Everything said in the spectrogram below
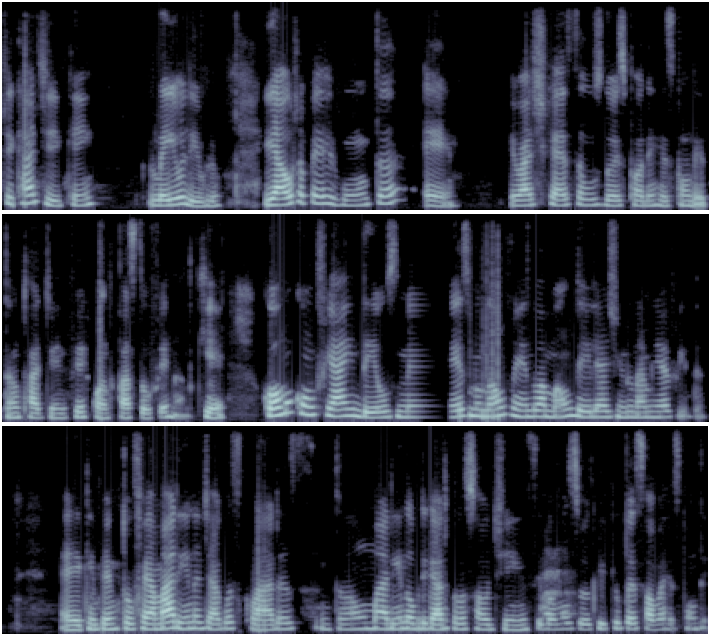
fica a dica, hein? Leia o livro. E a outra pergunta é, eu acho que essa os dois podem responder, tanto a Jennifer quanto o pastor Fernando, que é como confiar em Deus mesmo não vendo a mão dele agindo na minha vida? É, quem perguntou foi a Marina, de Águas Claras. Então, Marina, obrigado pela sua audiência. Vamos ver o que, que o pessoal vai responder.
